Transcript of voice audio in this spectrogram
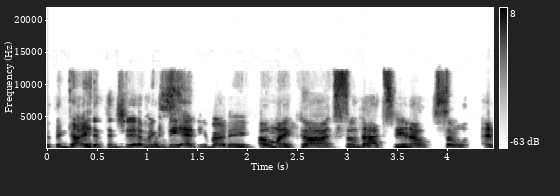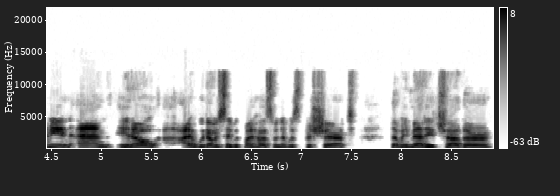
the guy at the gym. It could be anybody. Oh my God. So that's, you know, so I mean, and, you know, I would always say with my husband, it was Bashert that we met each other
